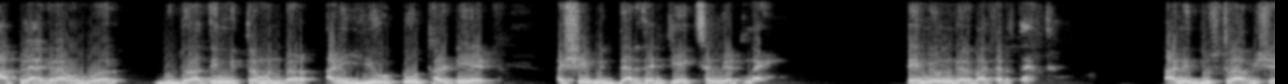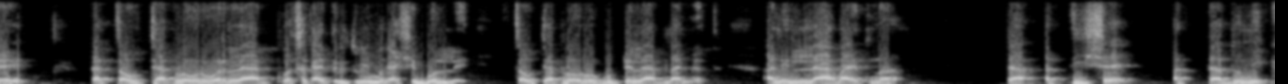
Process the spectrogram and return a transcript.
आपल्या ग्राउंडवर गुजराती मित्रमंडळ आणि यू टू थर्टी एट अशी विद्यार्थ्यांची एक संघटना आहे. ते मिळून गरबा करतायत. आणि दुसरा विषय का चौथ्या फ्लोअरवर लॅब असं काहीतरी तुम्ही मग अशी बोलले. चौथ्या फ्लोअरवर कुठे लॅब नाही मिळत. आणि लॅब आहेत ना त्या अतिशय अत्याधुनिक.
